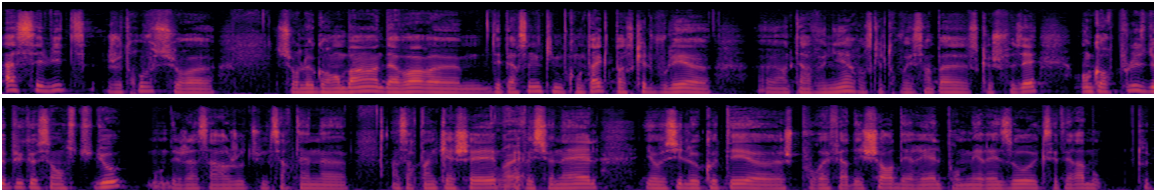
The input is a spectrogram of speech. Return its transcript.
assez vite, je trouve, sur, euh, sur le grand bain, d'avoir euh, des personnes qui me contactent parce qu'elles voulaient euh, intervenir, parce qu'elles trouvaient sympa ce que je faisais. Encore plus depuis que c'est en studio. Bon, déjà, ça rajoute une certaine, un certain cachet professionnel. Il y a aussi le côté, je pourrais faire des shorts, des réels pour mes réseaux, etc. Bon, tout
